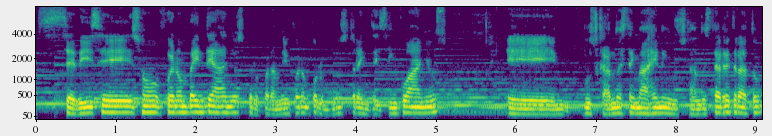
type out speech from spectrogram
se dice eso fueron 20 años, pero para mí fueron por lo menos 35 años eh, buscando esta imagen y buscando este retrato.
